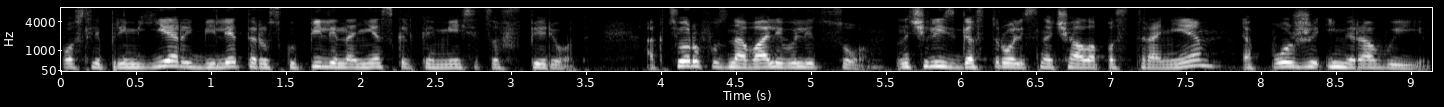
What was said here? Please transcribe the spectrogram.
После премьеры билеты раскупили на несколько месяцев вперед. Актеров узнавали в лицо. Начались гастроли сначала по стране, а позже и мировые.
